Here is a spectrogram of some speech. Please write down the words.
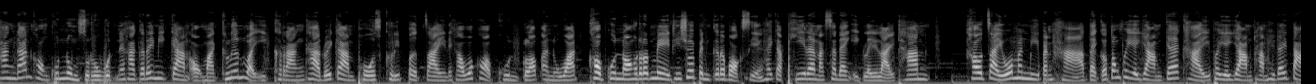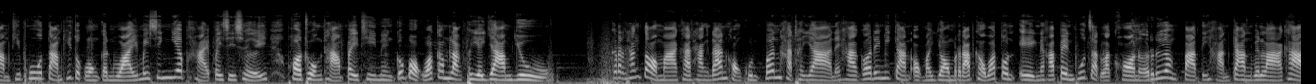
ทางด้านของคุณหนุ่มสุรวุฒินะคะก็ได้มีการออกมาเคลื่อนไหวอีกครั้งค่ะด้วยการโพสต์คลิปเปิดใจนะคะว่าขอบคุณกลอบอนุวัฒน์ขอบคุณน้องรถเมย์ที่ช่วยเป็นกระบอกเสียงให้กับพี่และนักแสดงอีกหลาย ๆ ท่านเข้าใจว่ามันมีปัญหาแต่ก็ต้องพยายามแก้ไขพยายามทำให้ได้ตามที่พูดตามที่ตกลงกันไว้ ไม่ใช่เงียบหายไปเฉยๆ พอทวงถามไปทีหนึ่งก็บอกว่ากำลังพยายามอยู่ กระทั่งต่อมาค่ะทางด้านของคุณเปิ้ลหัตถยานะคะก็ได้มีการออกมายอมรับค่ะว่าตนเองนะคะเป็นผู้จัดละครเรื่องปาฏิหาริย์การเวลาค่ะ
